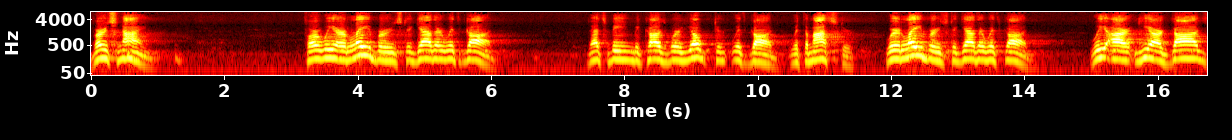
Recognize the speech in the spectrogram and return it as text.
Verse 9. For we are laborers together with God. That's being because we're yoked to, with God, with the Master. We're laborers together with God. We are, ye are God's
